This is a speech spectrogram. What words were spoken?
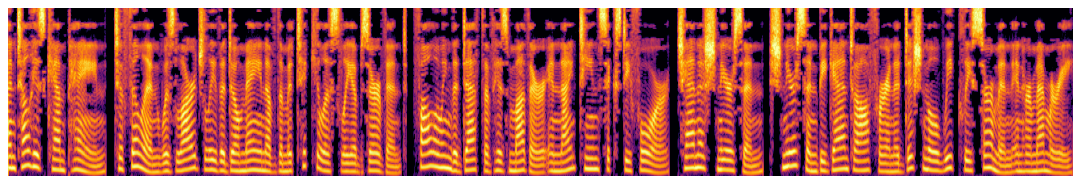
Until his campaign, tefillin was largely the domain of the meticulously observant. Following the death of his mother in 1964, Channa Schneerson, Schneerson began to offer an additional weekly sermon in her memory.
